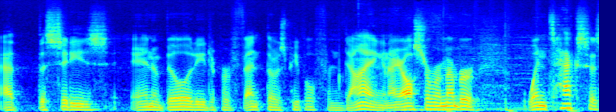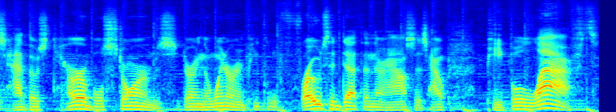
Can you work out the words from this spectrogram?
at the city's inability to prevent those people from dying. And I also remember when Texas had those terrible storms during the winter and people froze to death in their houses, how people laughed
